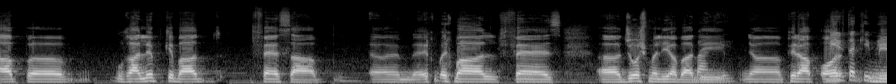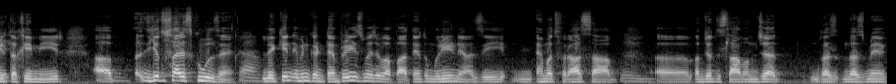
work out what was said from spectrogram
आप गालिब के बाद फैज़ साहब इकबाल फैज़ जोश मलियाबादी फिर आप और मीर तकी मीर। ये तो सारे स्कूल्स हैं हाँ। लेकिन इवन कंटेम्प्रेरीज में जब आप आते हैं तो मुरीर न्याजी अहमद फराज साहब हम्म। अमजद इस्लाम अमजद नज़में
